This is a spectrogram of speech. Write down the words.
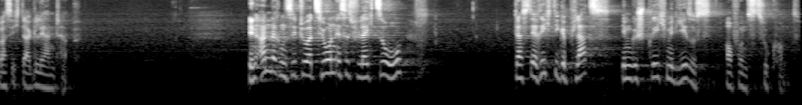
was ich da gelernt habe. In anderen Situationen ist es vielleicht so, dass der richtige Platz im Gespräch mit Jesus auf uns zukommt.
